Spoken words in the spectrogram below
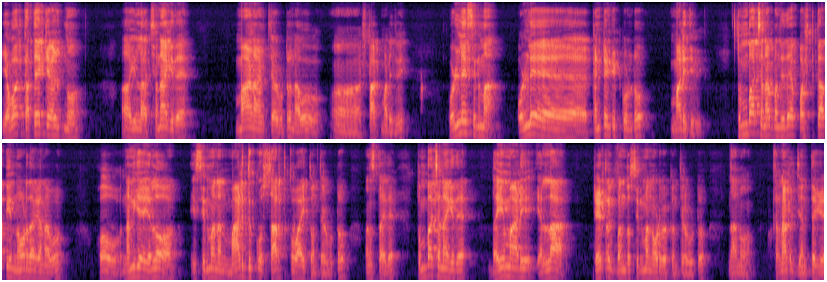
ಯಾವಾಗ ಕತೆ ಕೇಳಿದ್ನೋ ಇಲ್ಲ ಚೆನ್ನಾಗಿದೆ ಮಾಡೋಣ ಅಂತ ಹೇಳ್ಬಿಟ್ಟು ನಾವು ಸ್ಟಾರ್ಟ್ ಮಾಡಿದ್ವಿ. ಒಳ್ಳೆ ಸಿನಿಮಾ, ಒಳ್ಳೆ ಕಂಟೆಂಟ್ ಇಟ್ಕೊಂಡು ಮಾಡಿದ್ದೀವಿ. ತುಂಬ ಚೆನ್ನಾಗಿ ಬಂದಿದೆ. ಫಸ್ಟ್ ಕಾಪಿ ನೋಡಿದಾಗ ನಾವು, ಓ, ನನಗೆ ಎಲ್ಲೋ ಈ ಸಿನಿಮಾ ನಾನು ಮಾಡಿದ್ದಕ್ಕೂ ಸಾರ್ಥಕವಾಯಿತು ಅಂತ ಹೇಳ್ಬಿಟ್ಟು ಅನಿಸ್ತಾ ಇದೆ. ತುಂಬ ಚೆನ್ನಾಗಿದೆ. ದಯಮಾಡಿ ಎಲ್ಲ ಥಿಯೇಟ್ರಿಗೆ ಬಂದು ಸಿನಿಮಾ ನೋಡಬೇಕು ಅಂತ ಹೇಳ್ಬಿಟ್ಟು ನಾನು ಕರ್ನಾಟಕ ಜನತೆಗೆ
